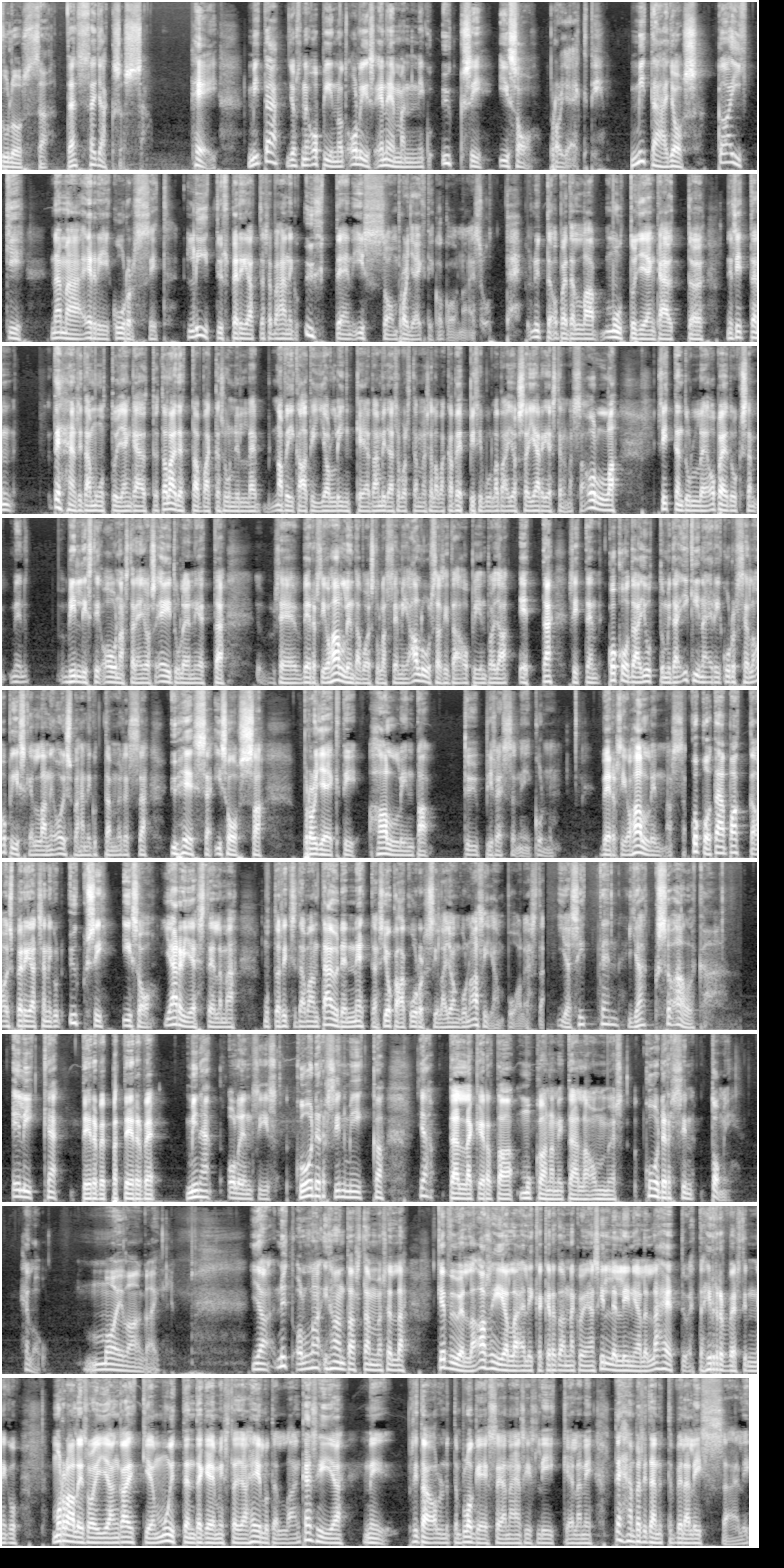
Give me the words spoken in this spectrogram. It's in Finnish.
tulossa tässä jaksossa. Hei, mitä jos ne opinnot olisi enemmän niin kuin yksi iso projekti? Mitä jos kaikki nämä eri kurssit liittyisi periaatteessa vähän niin kuin yhteen isoon projektikokonaisuuteen. Nyt te opetellaan muuttujien käyttöä, niin sitten tehdään sitä muuttujien käyttöä, että laitetaan vaikka suunnille navigaation linkkejä tai mitä se voisi tämmöisellä vaikka web-sivulla tai jossain järjestelmässä olla. Sitten tulee opetuksen villisti ounasta, ja jos ei tule, niin että se versiohallinta voisi tulla semi alussa sitä opintoja, että sitten koko tämä juttu, mitä ikinä eri kursseilla opiskellaan, niin olisi vähän niin kuin tämmöisessä yhdessä isossa projektihallinta tyyppisessä niin kuin versiohallinnassa. Koko tämä pakka olisi periaatteessa niin kuin yksi iso järjestelmä, mutta sitten sitä vaan täydennettäisiin joka kurssilla jonkun asian puolesta. Ja sitten jakso alkaa. Elikkä tervepä terve, minä olen siis Koodersin Miikka, ja tällä kertaa mukanani täällä on myös Koodersin Tomi. Hello. Moi vaan kaikille. Ja nyt ollaan ihan taas tämmöisellä kevyellä asialla, eli kertaan näköjään sille linjalle lähetty, että hirveästi niin kuin moralisoijaan kaikkien muiden tekemistä ja heilutellaan käsiä, niin sitä on ollut nyt blogeissa ja näin siis liikkeellä, niin tehdäänpä sitä nyt vielä lisää. Eli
